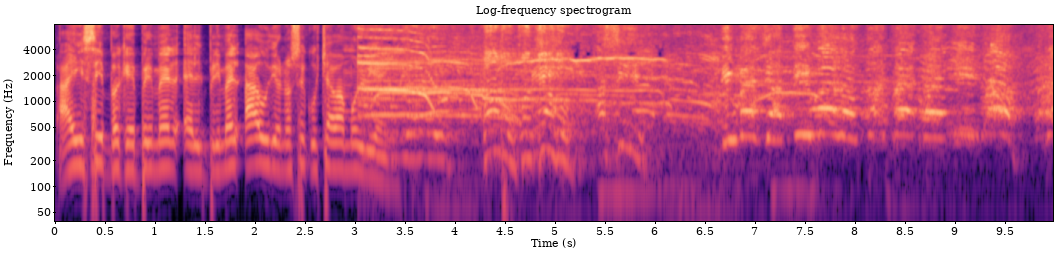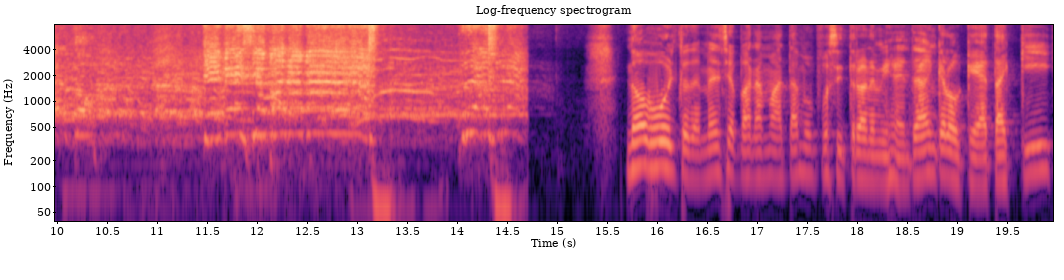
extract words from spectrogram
Ahí sí, porque el primer, el primer audio no se escuchaba muy bien. Vamos, contigo. Así. Activo los. ¡Demencia Panamá! No bulto, demencia Panamá, estamos positrones, mi gente. Vean que lo que hasta aquí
